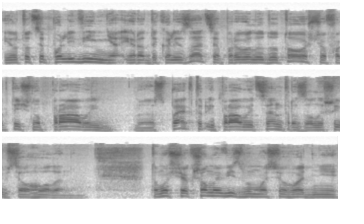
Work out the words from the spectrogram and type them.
І от оце полівіння і радикалізація привели до того, що фактично правий е, спектр і правий центр залишився оголеним. Тому що якщо ми візьмемо сьогодні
